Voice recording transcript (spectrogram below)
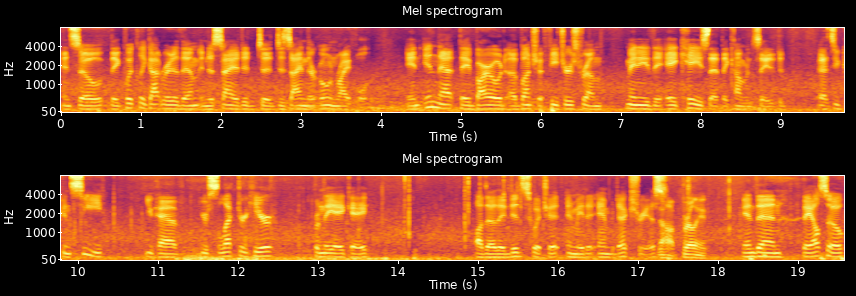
and so they quickly got rid of them and decided to design their own rifle. And in that, they borrowed a bunch of features from many of the AKs that they compensated. As you can see, you have your selector here from the AK, although they did switch it and made it ambidextrous. Oh, brilliant. And then they also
